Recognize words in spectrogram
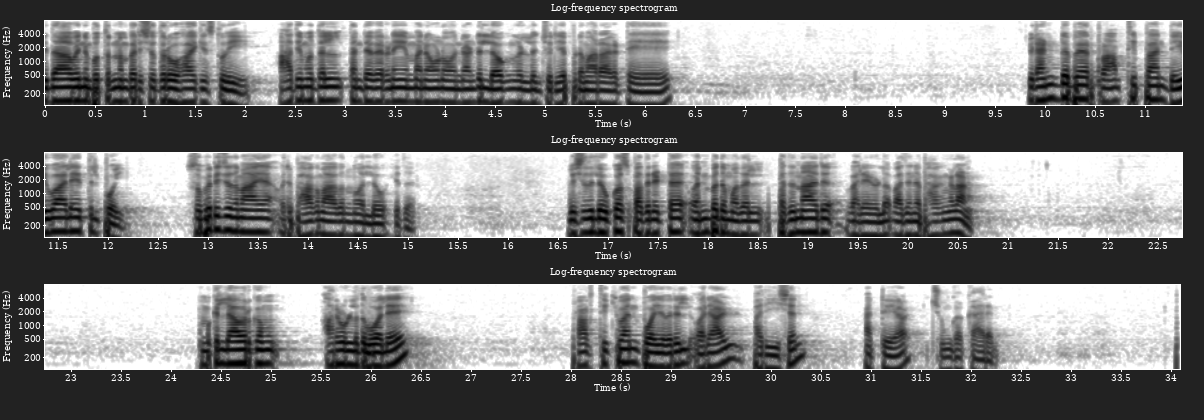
പിതാവിനും പുത്രനും പരിശുദ്ധ സ്തുതി. ആദ്യം മുതൽ തന്റെ കരുണയും മനോണവും രണ്ട് ലോകങ്ങളിലും ചൊരിയപ്പെടുമാറാകട്ടെ. രണ്ട് പേർ പ്രാർത്ഥിപ്പാൻ ദൈവാലയത്തിൽ പോയി. സുപരിചിതമായ ഒരു ഭാഗമാകുന്നുവല്ലോ ഇത്. വിശുദ്ധ ലൂക്കോസ് പതിനെട്ട് ഒൻപത് മുതൽ പതിനാല് വരെയുള്ള വചനഭാഗങ്ങളാണ്. നമുക്കെല്ലാവർക്കും അറിവുള്ളതുപോലെ പ്രാർത്ഥിക്കുവാൻ പോയവരിൽ ഒരാൾ പരീശൻ മറ്റേയാൾ ചുങ്കക്കാരൻ.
